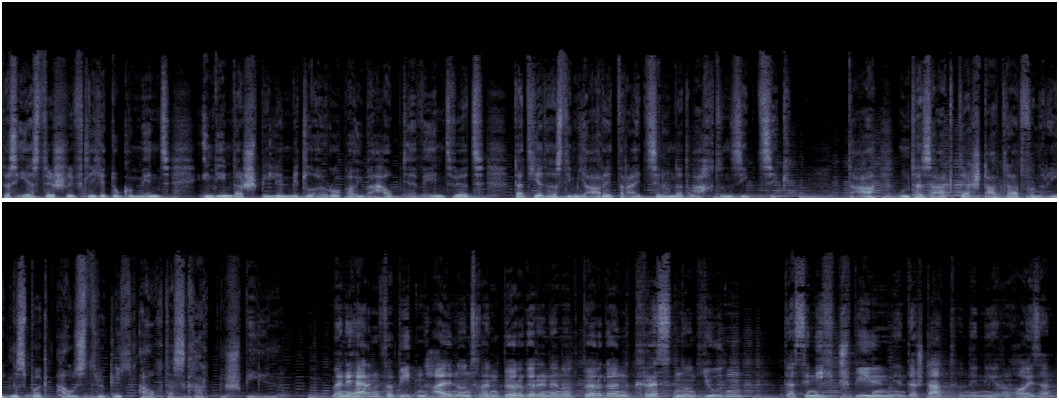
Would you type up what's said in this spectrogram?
Das erste schriftliche Dokument, in dem das Spiel in Mitteleuropa überhaupt erwähnt wird, datiert aus dem Jahre 1378. Da untersagt der Stadtrat von Regensburg ausdrücklich auch das Kartenspielen. Meine Herren verbieten allen unseren Bürgerinnen und Bürgern, Christen und Juden, dass sie nicht spielen in der Stadt und in ihren Häusern,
